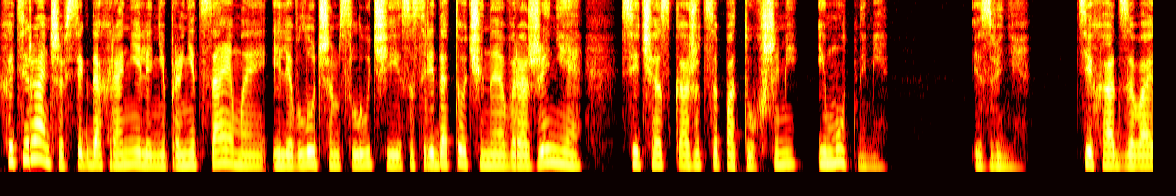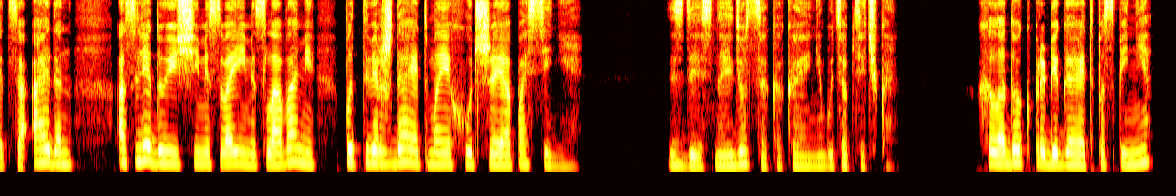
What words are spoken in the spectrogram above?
хоть и раньше всегда хранили непроницаемое или в лучшем случае сосредоточенное выражение, сейчас кажутся потухшими и мутными. «Извини», — тихо отзывается Айден, а следующими своими словами подтверждает мои худшие опасения. «Здесь найдется какая-нибудь аптечка». Холодок пробегает по спине,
